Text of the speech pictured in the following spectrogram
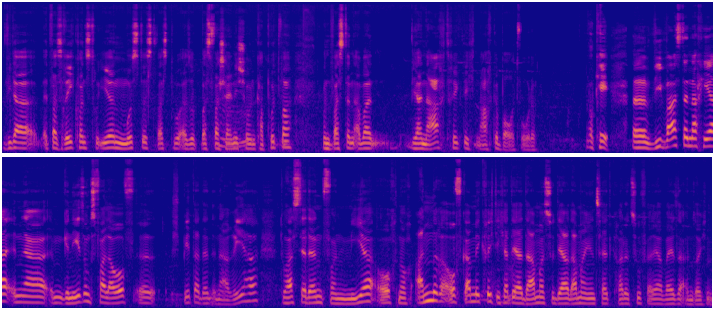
wieder etwas rekonstruieren musstest, was du also was wahrscheinlich schon kaputt war und was dann aber wieder nachträglich nachgebaut wurde. Okay, äh, wie war es denn nachher in der, im Genesungsverlauf äh, später dann in der Reha? Du hast ja dann von mir auch noch andere Aufgaben gekriegt. Ich hatte ja damals zu der damaligen Zeit gerade zufälligerweise an solchen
